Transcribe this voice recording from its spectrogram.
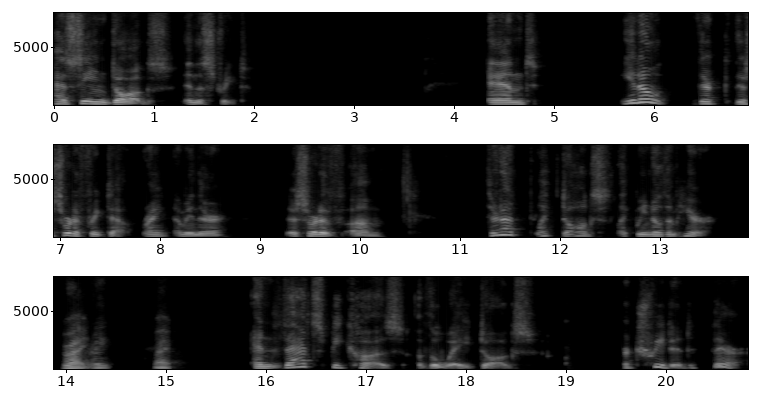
has seen dogs in the street and you know they're they're sort of freaked out right i mean they're they're sort of um they're not like dogs like we know them here Right. right Right. and that's because of the way dogs are treated there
